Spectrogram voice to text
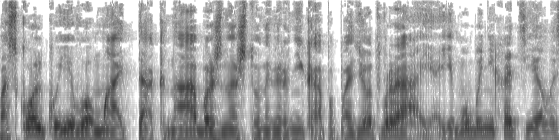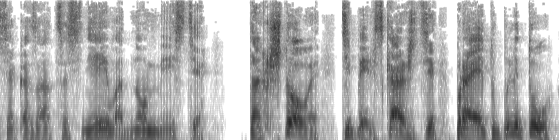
поскольку его мать так набожна, что наверняка попадет в рай, а ему бы не хотелось оказаться с ней в одном месте. Так что вы теперь скажете про эту плиту?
